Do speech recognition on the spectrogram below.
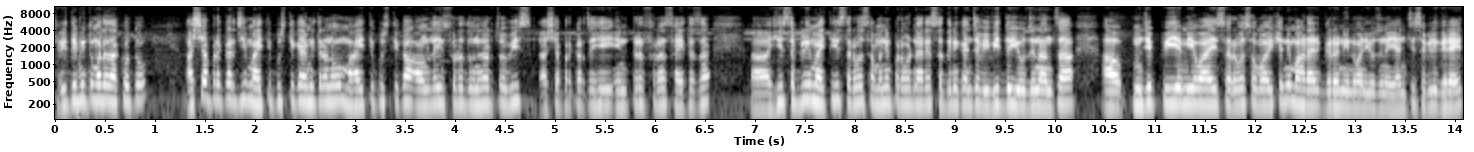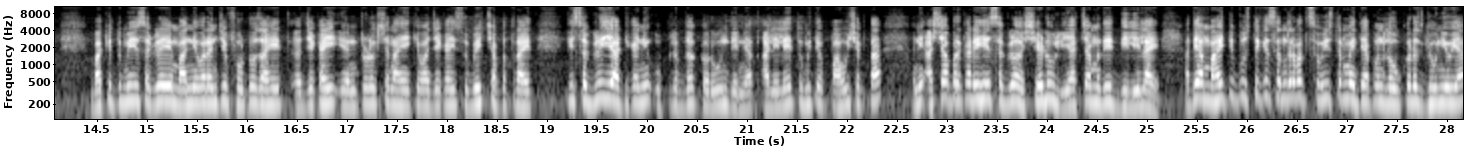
तर इथे मी तुम्हाला दाखवतो. अशा प्रकारची माहिती पुस्तिका आहे मित्रांनो. माहिती पुस्तिका ऑनलाईन सोडा दोन हजार चोवीस. अशा प्रकारचं हे इंटरफरन्स आहे त्याचा. ही सगळी माहिती सर्वसामान्य परवडणाऱ्या सदनिकांच्या विविध योजनांचा म्हणजे पी एम यू आय सर्वसमावेश आणि म्हाडा गृहनिर्माण योजना यांची सगळी घरे आहेत. बाकी तुम्ही सगळे मान्यवरांचे फोटोज आहेत. जे काही इंट्रोडक्शन आहे किंवा जे काही शुभेच्छापत्र आहेत ती सगळी या ठिकाणी उपलब्ध करून देण्यात आलेली आहे. तुम्ही ते पाहू शकता. आणि अशा प्रकारे हे सगळं शेड्यूल याच्यामध्ये दिलेलं आहे. आता या माहिती पुस्तके संदर्भात सविस्तर माहिती आपण लवकरच घेऊन येऊया.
